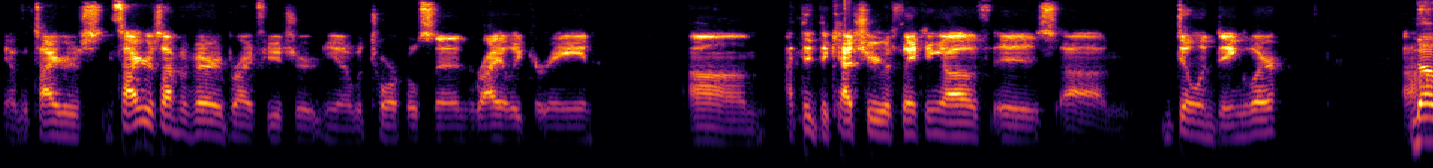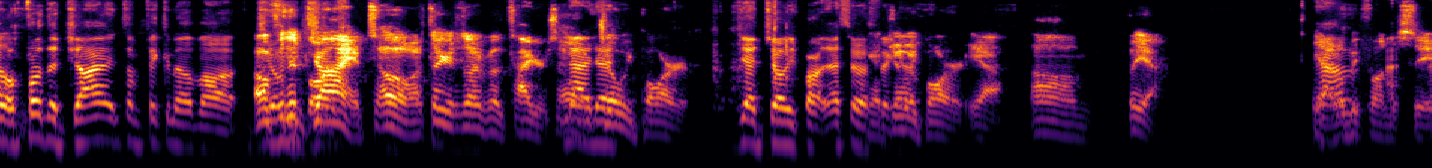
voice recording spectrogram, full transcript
you know, the Tigers. The Tigers have a very bright future. You know, with Torkelson, Riley Greene. Um, I think the catcher you're thinking of is um, Dillon Dingler. No, Um, for the Giants, I'm thinking of uh. oh, for the Bart. Giants. Oh, I thought you were talking about the Tigers. Oh, No, no. Joey Bart. Yeah, Joey Bart. That's what I was Yeah, thinking. Joey of. Bart. Yeah. Um, but yeah, yeah, it'll be fun to see.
